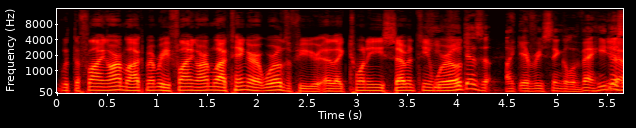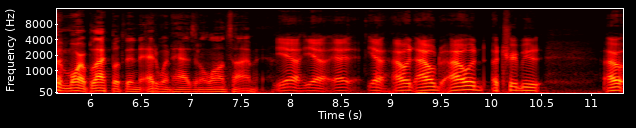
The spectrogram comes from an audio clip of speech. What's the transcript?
with the flying arm lock. Remember, he flying arm locked Hinger at Worlds a few years, uh, like 2017 He, he does it like every single event. He does Yeah. it more at black belt than Edwin has in a long time. Yeah, yeah, uh, yeah. I would, I would, I would attribute, I,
